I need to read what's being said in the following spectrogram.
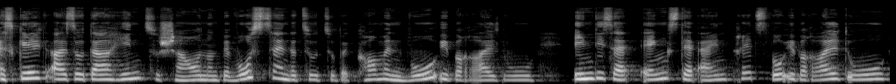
Es gilt also da hinzuschauen und Bewusstsein dazu zu bekommen, wo überall du in diese Ängste eintrittst, wo überall du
